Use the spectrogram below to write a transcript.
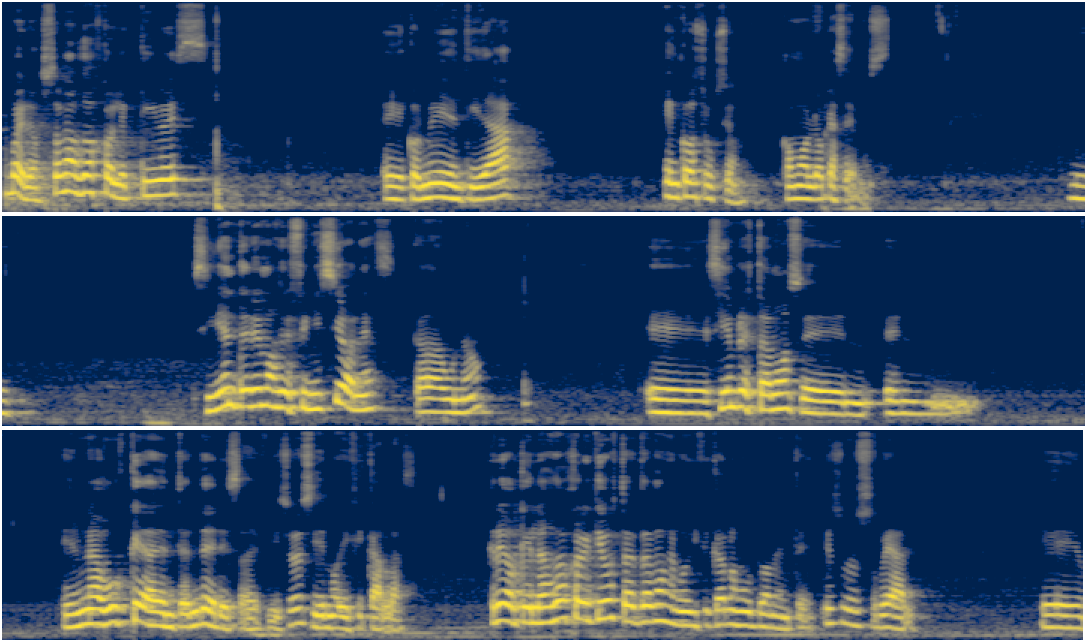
Bueno, somos dos colectivos eh, con una identidad en construcción, como lo que hacemos. Eh, si bien tenemos definiciones, cada uno, eh, siempre estamos en, una búsqueda de entender esas definiciones y de modificarlas. Creo que los dos colectivos tratamos de modificarnos mutuamente, eso es real. Eh,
